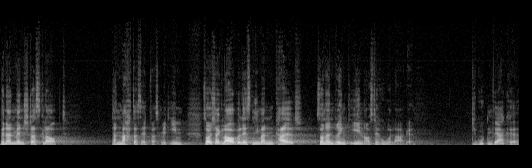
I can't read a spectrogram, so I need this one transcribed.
Wenn ein Mensch das glaubt, dann macht das etwas mit ihm. Solcher Glaube lässt niemanden kalt, sondern bringt ihn aus der Ruhelage. Die guten Werke,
